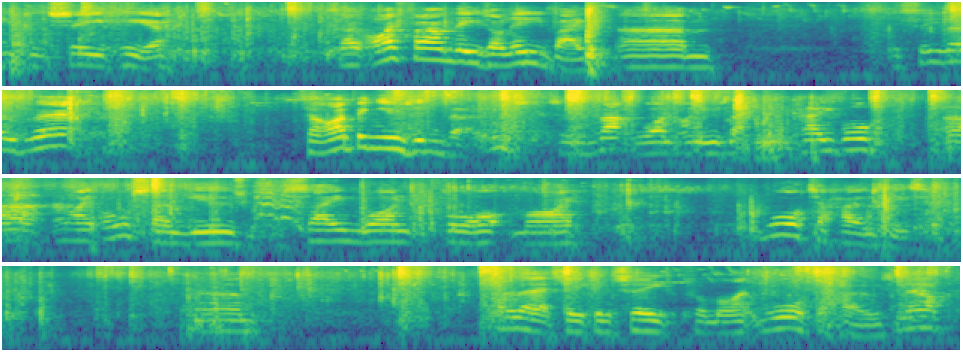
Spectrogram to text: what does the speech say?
if you can see here, so I found these on eBay. Um, you see those there? So I've been using those. So that one, I use that for the cable. Uh, and I also use the same one for my water hoses. Um, so there, so you can see for my water hose. Now,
